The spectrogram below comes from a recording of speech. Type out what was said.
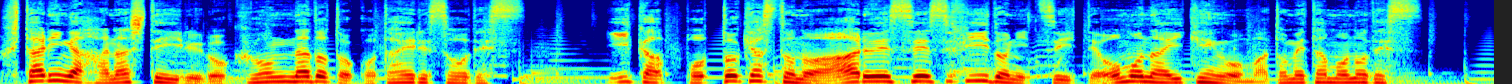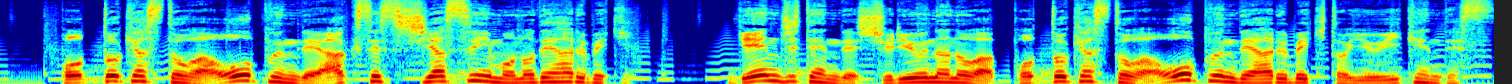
2人が話している録音などと答えるそうです。以下ポッドキャストの RSS フィードについて主な意見をまとめたものです。ポッドキャストはオープンでアクセスしやすいものであるべき。現時点で主流なのはポッドキャストはオープンであるべきという意見です。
